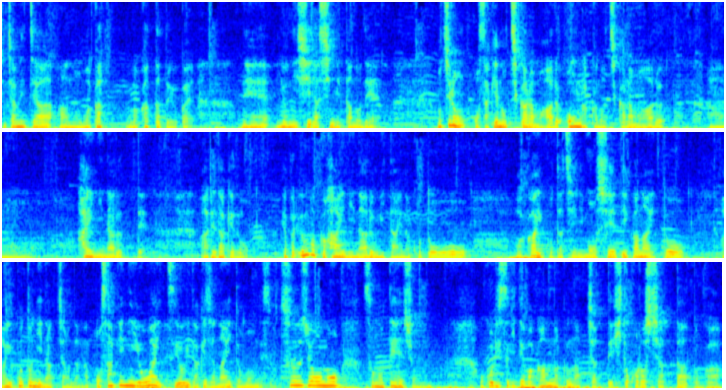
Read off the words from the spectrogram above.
めちゃめちゃあの分か分かったというか、ね、世に知らしめたのでもちろんお酒の力もある音楽の力もあるあのハイになるってあれだけどやっぱりうまくハイになるみたいなことを若い子たちにも教えていかないとああいうことになっちゃうんだな。お酒に弱い強いだけじゃないと思うんですよ。通常のそのテンション怒りすぎて分かんなくなっちゃって人殺しちゃったとか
